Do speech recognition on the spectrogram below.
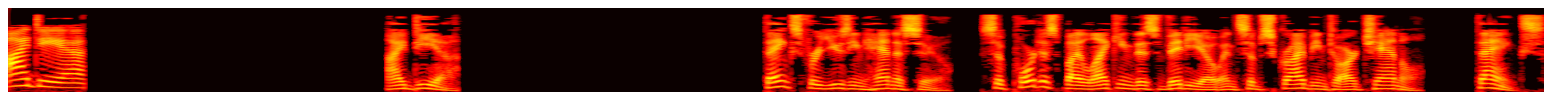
Idea Idea Thanks for using Hanasu. Support us by liking this video and subscribing to our channel. Thanks.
